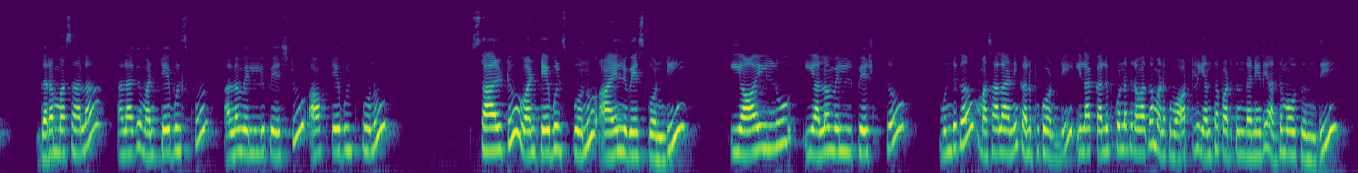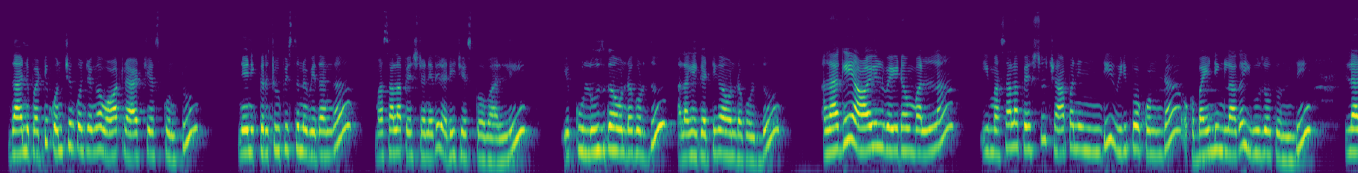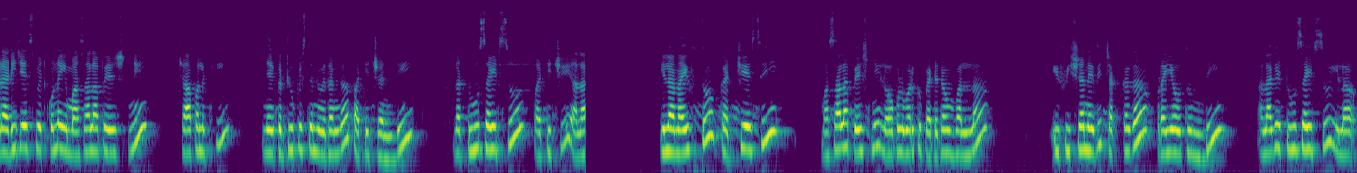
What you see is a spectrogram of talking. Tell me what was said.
garam masala అలాగే వన్ టేబుల్ స్పూన్ అల్లం వెల్లుల్లి paste half tablespoon salt one tablespoon ఆయిల్ని వేసుకోండి. ఈ ఆయిల్ ఈ అల్లం వెల్లుల్లి పేస్ట్తో ముందుగా మసాలాని కలుపుకోండి. ఇలా కలుపుకున్న తర్వాత మనకు వాటర్ ఎంత పడుతుంది అర్థమవుతుంది. దాన్ని బట్టి కొంచెం కొంచెంగా వాటర్ యాడ్ చేసుకుంటూ నేను ఇక్కడ చూపిస్తున్న విధంగా మసాలా పేస్ట్ అనేది రెడీ చేసుకోవాలి. ఎక్కువ లూజ్గా ఉండకూడదు అలాగే గట్టిగా ఉండకూడదు. అలాగే ఆయిల్ వేయడం వల్ల ఈ మసాలా పేస్ట్ చేప నుండి విడిపోకుండా ఒక బైండింగ్ లాగా యూజ్ అవుతుంది. ఇలా రెడీ చేసి పెట్టుకున్న ఈ మసాలా పేస్ట్ని చేపలకి నేను ఇక్కడ చూపిస్తున్న విధంగా పట్టించండి. ఇలా టూ సైడ్స్ పట్టించి అలా ఇలా నైఫ్తో కట్ చేసి మసాలా పేస్ట్ని లోపల వరకు పెట్టడం వల్ల ఈ ఫిష్ అనేది చక్కగా ఫ్రై అవుతుంది. అలాగే టూ సైడ్స్ ఇలా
